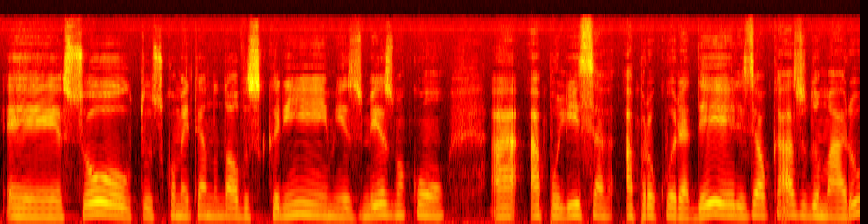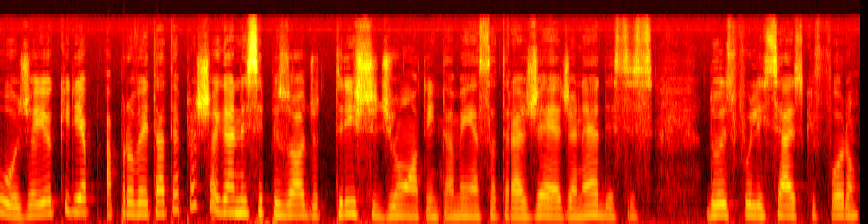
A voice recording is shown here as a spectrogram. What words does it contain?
é, soltos, cometendo novos crimes, mesmo com a, a polícia à procura deles. É o caso do Marujo. Aí eu queria aproveitar até para chegar nesse episódio triste de ontem também, essa tragédia, né? Desses dois policiais que foram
